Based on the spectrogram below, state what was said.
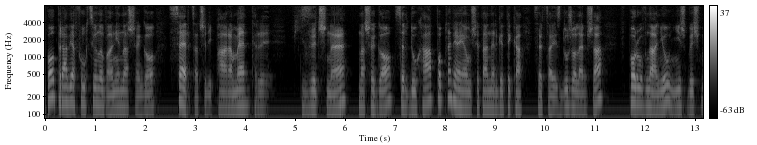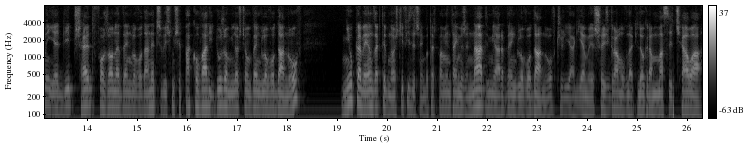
poprawia funkcjonowanie naszego serca, czyli parametry fizyczne naszego serducha. Poprawiają się, ta energetyka serca jest dużo lepsza w porównaniu niż byśmy jedli przetworzone węglowodany, czy byśmy się pakowali dużą ilością węglowodanów, nie uprawiając aktywności fizycznej, bo też pamiętajmy, że nadmiar węglowodanów, czyli jak jemy 6 gramów na kilogram masy ciała,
